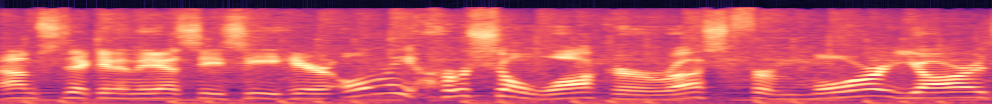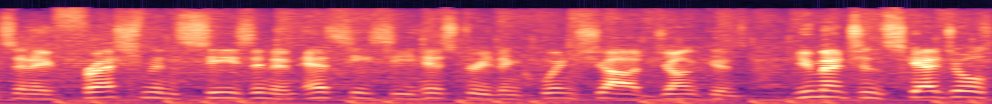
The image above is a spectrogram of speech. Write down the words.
I'm sticking in the SEC here. Only Herschel Walker rushed for more yards in a freshman season in SEC history than Quinshon Judkins. You mentioned schedules.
